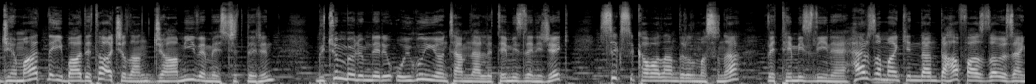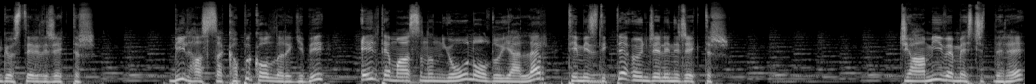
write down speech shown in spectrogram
Cemaatle ibadete açılan cami ve mescitlerin bütün bölümleri uygun yöntemlerle temizlenecek, sık sık havalandırılmasına ve temizliğine her zamankinden daha fazla özen gösterilecektir. Bilhassa kapı kolları gibi el temasının yoğun olduğu yerler temizlikte öncelenecektir. Cami ve mescitlere,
